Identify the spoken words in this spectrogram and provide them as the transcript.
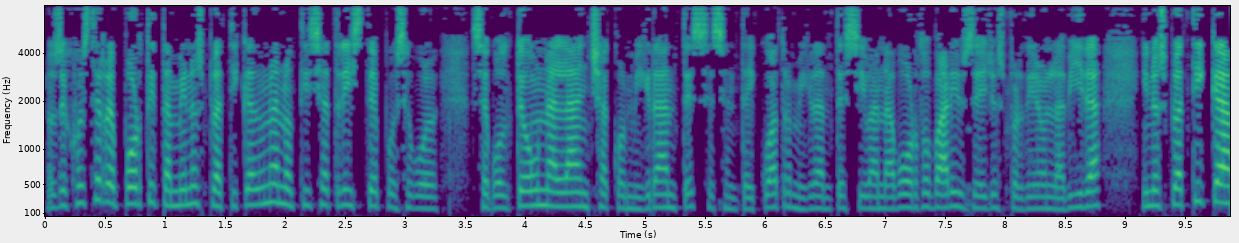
Nos dejó este reporte y también nos platica de una noticia triste, pues se se volteó una lancha con migrantes, 64 migrantes iban a bordo, varios de ellos perdieron la vida y nos platica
